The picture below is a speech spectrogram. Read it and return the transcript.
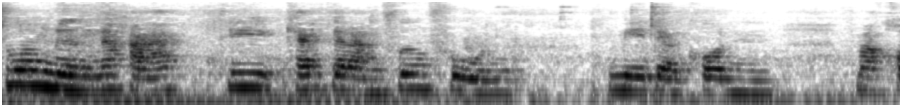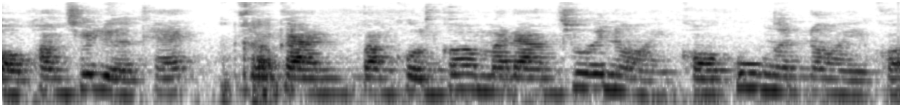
ช่วงหนึ่งนะคะ ที่แคทกำลังเฟื่องฟูเนี่ยมีแต่คน มาขอความช่วยเหลือแคทโดยการบางคนก็มาดามช่วยหน่อย ขอกู้เงินหน่อย ขอ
